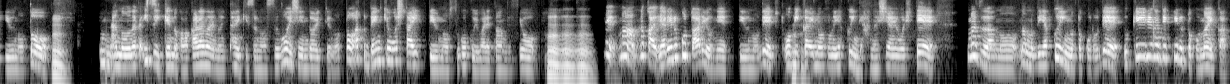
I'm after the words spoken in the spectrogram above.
っていうのと、うん。うんあのなんかいつ行けるのかわからないのに待機するのがすごいしんどいっていうのとあと勉強をしたいっていうのをすごく言われたんですよ。うんうんうん。でまあなんかやれることあるよねっていうのでちょっと OB 会のその役員で話し合いをして、まずあのなので役員のところで受け入れができるとこないか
